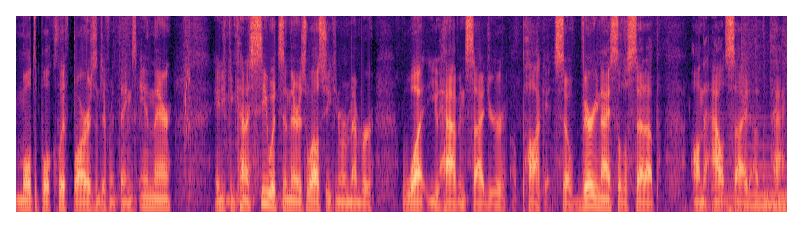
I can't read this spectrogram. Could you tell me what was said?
multiple Clif bars and different things in there and you can kind of see what's in there as well so you can remember what you have inside your pocket. So very nice little setup on the outside of the pack.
